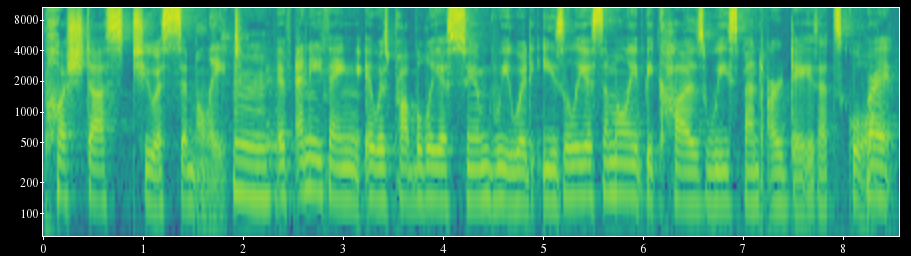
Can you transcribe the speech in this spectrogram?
pushed us to assimilate. Mm. If anything, it was probably assumed we would easily assimilate because we spent our days at school. Right.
